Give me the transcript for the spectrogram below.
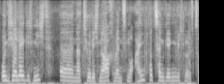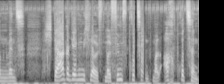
und hier lege ich nicht äh, natürlich nach, wenn es nur ein Prozent gegen mich läuft, sondern wenn es stärker gegen mich läuft, mal 5%, mal 8%,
